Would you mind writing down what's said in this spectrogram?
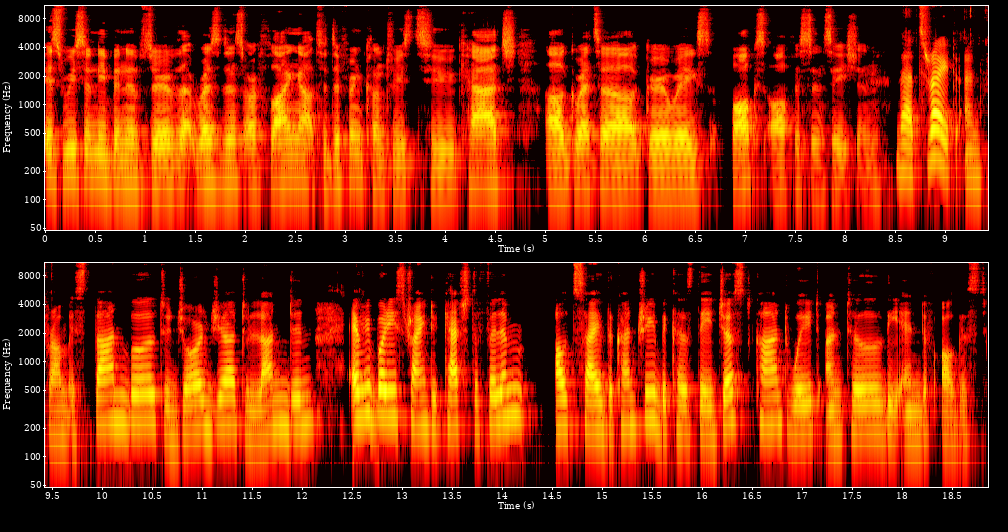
It's recently been observed that residents are flying out to different countries to catch uh, Greta Gerwig's box office sensation. That's right. And from Istanbul to Georgia to London, everybody's trying to catch the film outside the country because they just can't wait until the end of August.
